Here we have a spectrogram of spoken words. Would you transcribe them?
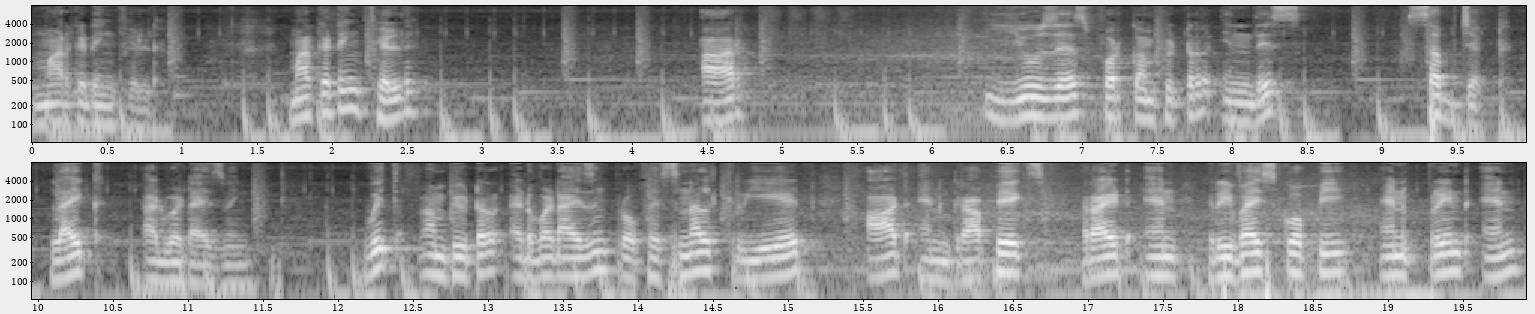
marketing field. Marketing field are uses for computer in this subject like advertising with computer advertising professional create art and graphics, write and revise copy, and print and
